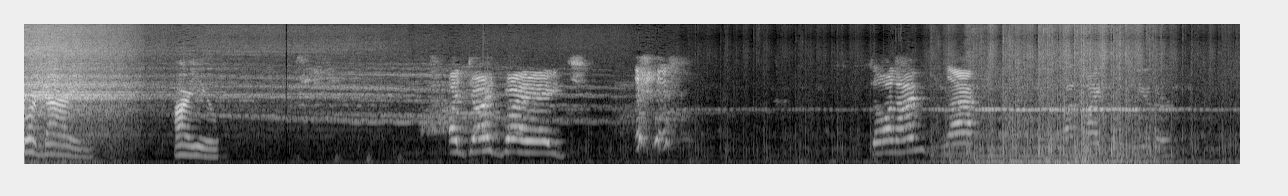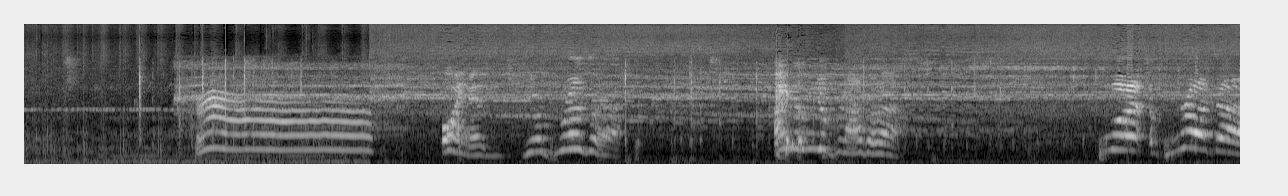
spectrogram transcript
You're dying. Are you? I died by age. Dawn, I'm black on my computer. Ah! I am your brother. I am your brother. What brother?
